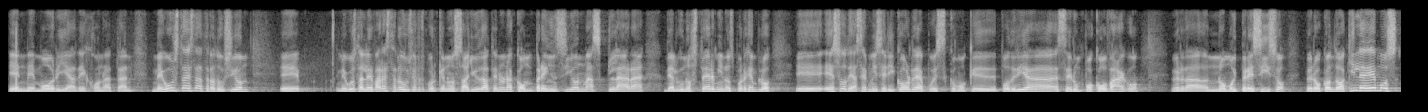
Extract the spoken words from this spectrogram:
en memoria de Jonatán? Me gusta esta traducción. Eh, me gusta leer varias traducciones porque nos ayuda a tener una comprensión más clara de algunos términos. Por ejemplo, eh, eso de hacer misericordia, pues como que podría ser un poco vago, ¿verdad? No muy preciso, pero cuando aquí leemos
